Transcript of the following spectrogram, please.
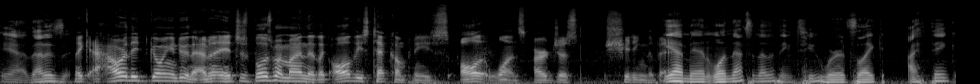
Yeah, that is Like, how are they going and doing that? I mean, it just blows my mind that like all these tech companies all at once are just shitting the bed. Yeah, man. Well, and that's another thing too, where it's like I think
